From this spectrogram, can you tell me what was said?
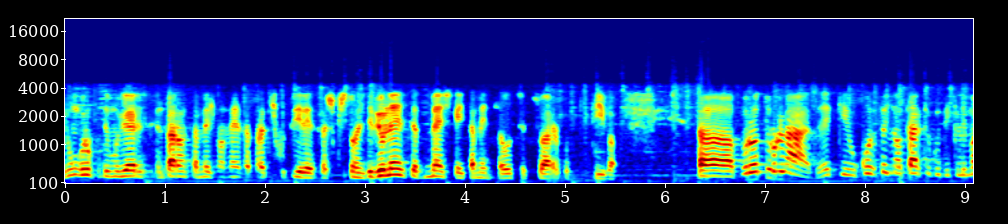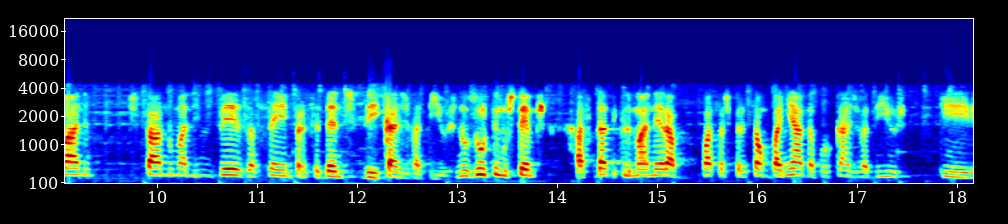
e, um grupo de mulheres sentaram-se à mesma mesa para discutir essas questões de violência doméstica e também de saúde sexual reprodutiva. Uh, por outro lado, é que o Conselho Autárquico de Climane está numa limpeza sem precedentes de cães vadios. Nos últimos tempos, a cidade de Climane era, passa a expressão, banhada por cães vadios que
